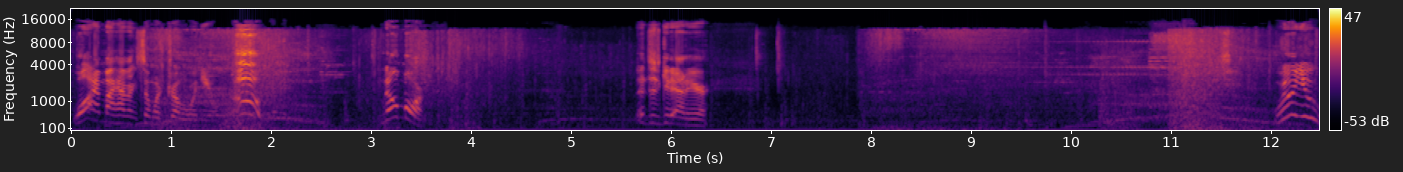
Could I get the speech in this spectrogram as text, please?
Why am I having so much trouble with you? Oh! No more! Let's just get out of here. Will you?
